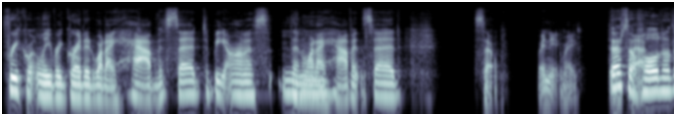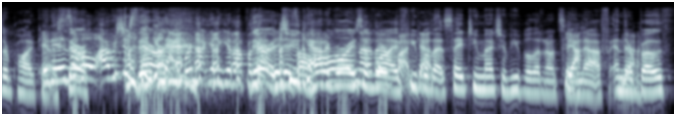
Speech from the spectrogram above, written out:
frequently regretted what I have said, to be honest, than what I Mhm. haven't said. So anyway, That's there's a that. whole other podcast. It is There- a whole. I was just there thinking are- that we're not going to get off of there that. are two categories of life people that say too much and people that don't say Yeah. enough. And Yeah. they're both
